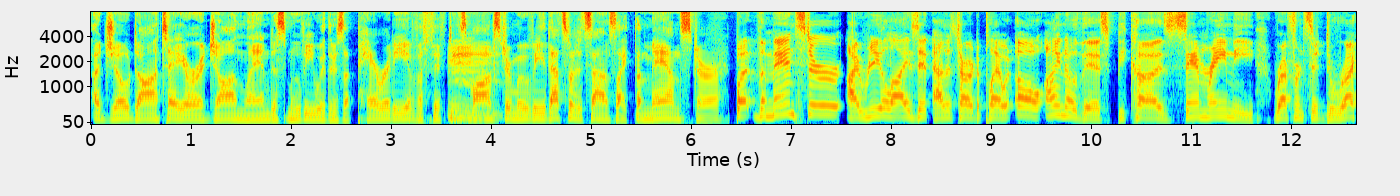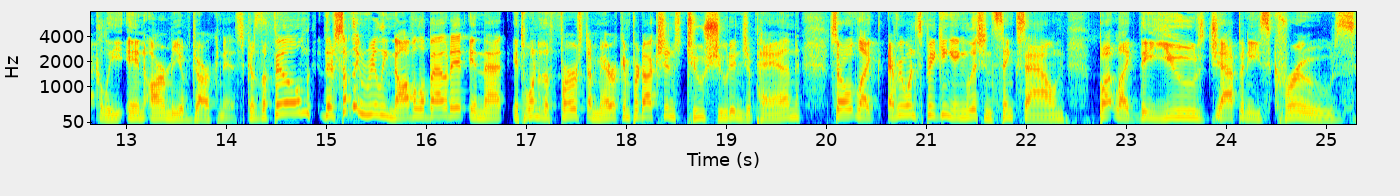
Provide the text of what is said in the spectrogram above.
a Joe Dante or a John Landis movie where there's a parody of a 50s mm. monster movie, that's what it sounds like. The Manster. But the Manster, I realized it as it started to play. I went, oh, I know this because Sam Raimi referenced it directly in Army of Darkness. Because the film, there's something really novel about it in that it's one of the first American productions to shoot in Japan. So, like, everyone's speaking English and sync sound, but, like, they use Japanese crews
